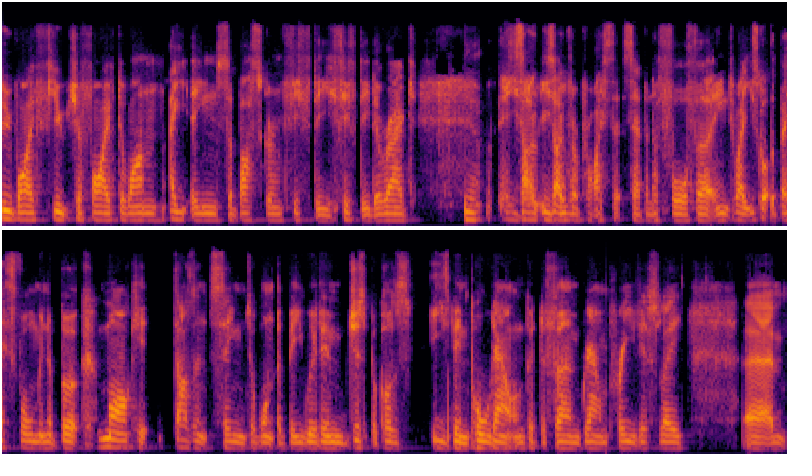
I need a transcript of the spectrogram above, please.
Dubai Future 5 to 1, 18 Sir Busker and 50 50 to Rag. Yeah. He's he's overpriced at 7 to 4, 13 to 8. He's got the best form in the book. Market doesn't seem to want to be with him just because he's been pulled out on good to firm ground previously. Um,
